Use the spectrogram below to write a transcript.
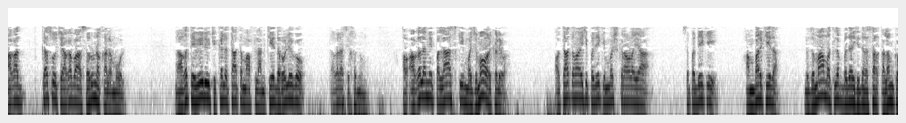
هغه کسو چې هغه با سرونه قلمول ناغه ته ویلو چې کله تا ته ما فلان کې درولېګو هغه لاسې خنوم او اغله می پلاس کې مجمع ور کړو او تا ته وایي چې پدې کې مشک راوړا یا سپدې کې انبر کې دا نو زما مطلب بدای چې دنه سر قلم کو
